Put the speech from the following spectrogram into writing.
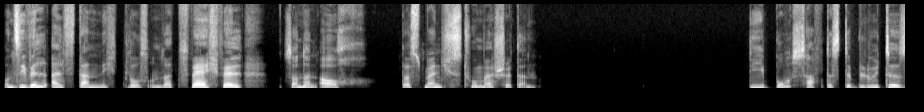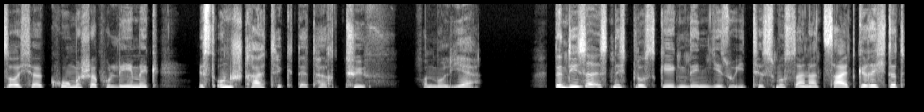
Und sie will alsdann nicht bloß unser Zwerchfell, sondern auch das Mönchstum erschüttern. Die boshafteste Blüte solcher komischer Polemik ist unstreitig der Tartuffe von Molière. Denn dieser ist nicht bloß gegen den Jesuitismus seiner Zeit gerichtet,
